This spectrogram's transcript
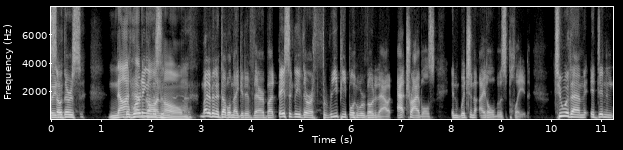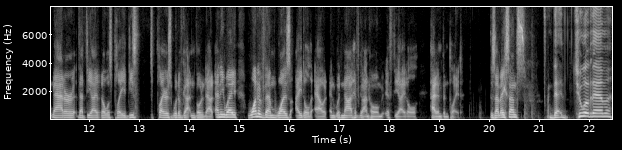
Yeah, so there's not the have wording on gone this- home. might have been a double negative there, but basically there are three people who were voted out at tribals in which an idol was played. Two of them, it didn't matter that the idol was played. These players would have gotten voted out anyway. One of them was idled out and would not have gone home if the idol hadn't been played. Does that make sense? The two of them,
